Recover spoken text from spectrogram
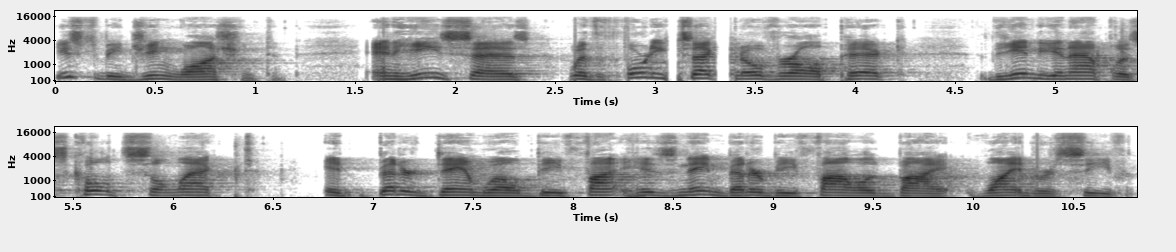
used to be Gene Washington, and he says, with the 42nd overall pick, the Indianapolis Colts select. It better damn well be fi- his name better be followed by wide receiver.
